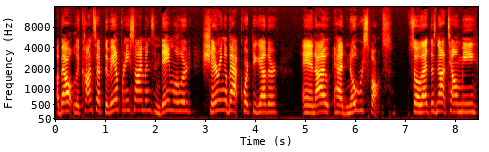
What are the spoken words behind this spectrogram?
about the concept of Anthony Simons and Dame Lillard sharing a backcourt together, and I had no response. So that does not tell me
